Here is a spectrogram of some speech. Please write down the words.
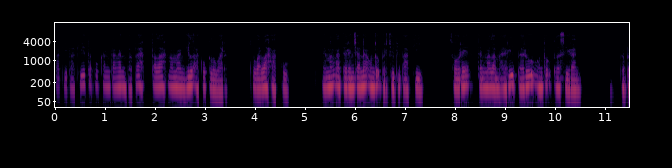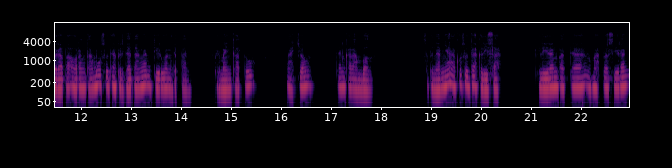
Pagi-pagi tepukan tangan Babah telah memanggil aku keluar. Keluarlah aku. Memang ada rencana untuk berjudi pagi, sore, dan malam hari baru untuk pelesiran. Beberapa orang tamu sudah berdatangan di ruang depan, bermain kartu, mahjong, dan karambol. Sebenarnya aku sudah gelisah. Giliran pada rumah pelesiran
